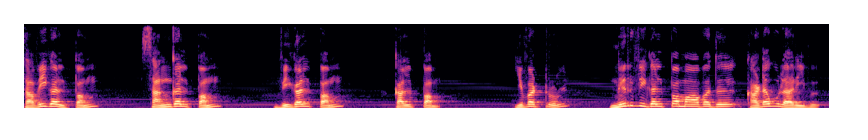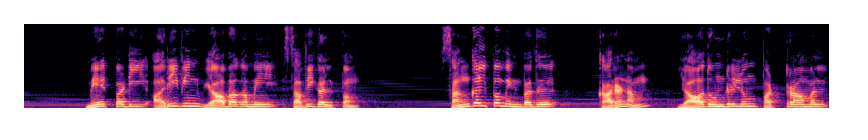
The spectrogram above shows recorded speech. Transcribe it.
சவிகல்பம் சங்கல்பம் விகல்பம் கல்பம். இவற்றுள் நிர்விகல்பமாவது கடவுள் அறிவு. மேற்படி அறிவின் வியாபகமே சவிகல்பம். சங்கல்பம் என்பது கரணம் யாதொன்றிலும் பற்றாமல்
